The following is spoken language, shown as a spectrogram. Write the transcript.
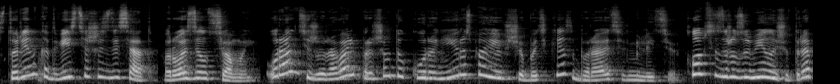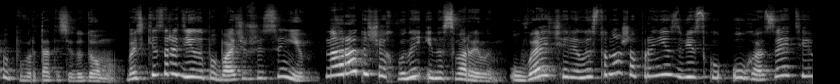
Сторінка 260, розділ 7. Уранці журавель прийшов до куреня і розповів, що батьки збираються в міліцію. Хлопці зрозуміли, що треба повертатися додому. Батьки зраділи, побачивши синів. На градощах вони і не сварили. Увечері листоноша приніс звістку у газеті,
